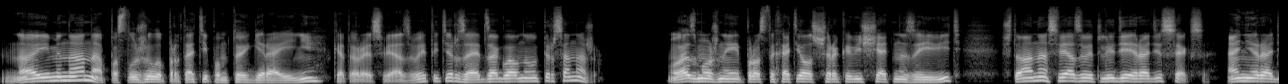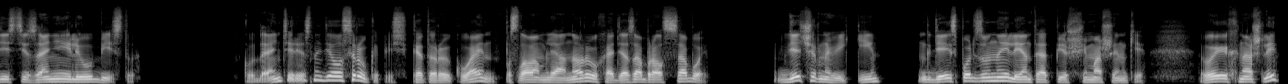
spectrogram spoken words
Но именно она послужила прототипом той героини, которая связывает и терзает за главного персонажа. Возможно, ей просто хотелось широковещательно заявить, что она связывает людей ради секса, а не ради истязания или убийства. Куда, интересно, делась рукопись, которую Куайн, по словам Леоноры, уходя, забрал с собой? Где черновики? Где использованные ленты от пишущей машинки? Вы их нашли?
